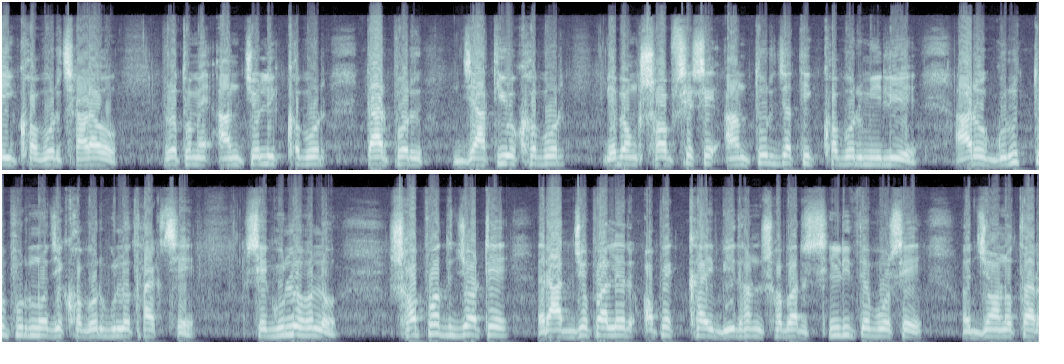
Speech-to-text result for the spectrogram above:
এই খবর ছাড়াও প্রথমে আঞ্চলিক খবর, তারপর জাতীয় খবর এবং সবশেষে আন্তর্জাতিক খবর মিলিয়ে আরও গুরুত্বপূর্ণ যে খবরগুলো থাকছে সেগুলো হলো, শপথ জটে রাজ্যপালের অপেক্ষায় বিধানসভার সিঁড়িতে বসে জনতার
